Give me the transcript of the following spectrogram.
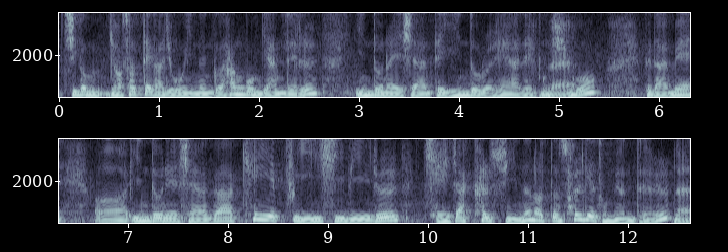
지금 여섯 대 가지고 있는 그 항공기 한 대를 인도네시아한테 인도를 해야 될 네. 것이고 그 다음에 어, 인도네시아가 KF-22를 제작할 수 있는 어떤 설계 도면들 네.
